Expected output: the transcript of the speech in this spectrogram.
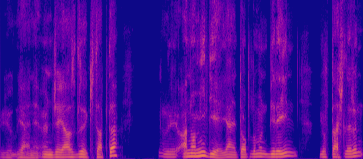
yıl yani önce yazdığı kitapta e, anomi diye yani toplumun bireyin yurttaşların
